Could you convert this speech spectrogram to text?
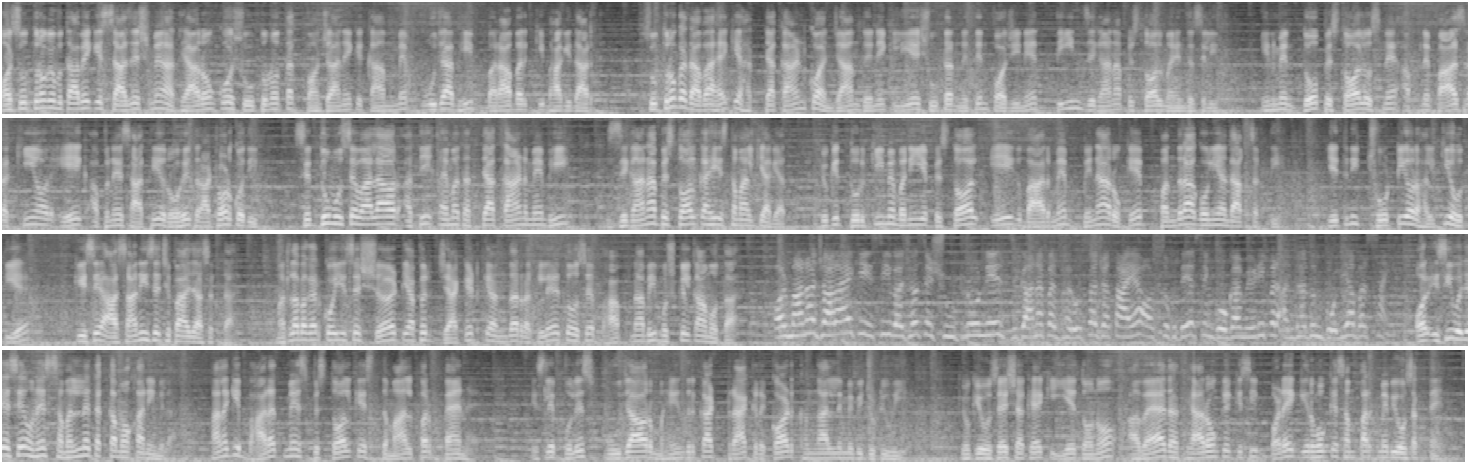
और सूत्रों के मुताबिक इस साजिश में हथियारों को शूटरों तक पहुँचाने के काम में पूजा भी बराबर की भागीदार थी। सूत्रों का दावा है कि हत्याकांड को अंजाम देने के लिए शूटर नितिन फौजी ने तीन जिगाना पिस्तौल महेंद्र से ली थी। इनमें दो पिस्तौल उसने अपने पास रखी और एक अपने साथी रोहित राठौड़ को दी थी। सिद्धू मूसेवाला और अतीक अहमद हत्याकांड में भी जिगाना पिस्तौल का ही इस्तेमाल किया गया था क्योंकि तुर्की में बनी ये पिस्तौल एक बार में बिना रुके पंद्रह गोलियाँ दाग सकती है। ये इतनी छोटी और हल्की होती है कि इसे आसानी से छिपाया जा सकता है। मतलब अगर कोई इसे शर्ट या फिर जैकेट के अंदर रख ले तो उसे भापना भी मुश्किल काम होता है। और माना जा रहा है कि इसी वजह से शूटरों ने जिगाना पर भरोसा जताया और सुखदेव सिंह गोगामेड़ी पर अंधाधुन गोलियाँ बरसाई। और इसी वजह से उन्हें संभलने तक का मौका नहीं मिला। हालाँकि भारत में इस पिस्तौल के इस्तेमाल पर बैन है। इसलिए पुलिस पूजा और महेंद्र का ट्रैक रिकॉर्ड खंगालने में भी जुटी हुई है, क्योंकि उसे शक है कि ये दोनों अवैध हथियारों के किसी बड़े गिरोह के संपर्क में भी हो सकते हैं।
